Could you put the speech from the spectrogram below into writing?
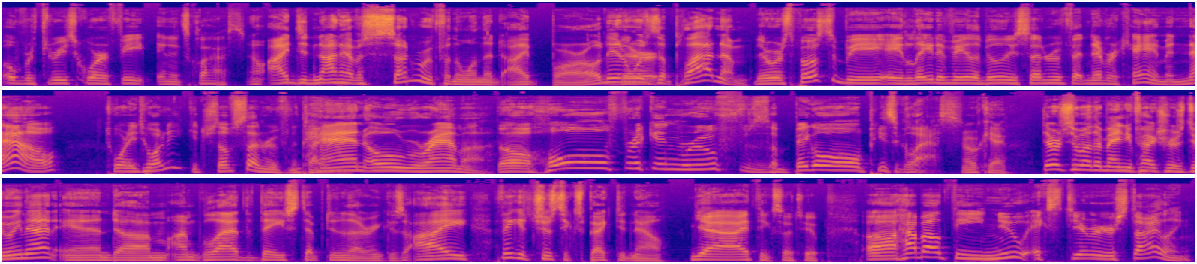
over three square feet in its class? Now, I did not have a sunroof on the one that I borrowed. It There- was the platinum. There was supposed to be a late availability sunroof that never came, and now 2020, get yourself a sunroof in the Titan. Panorama. The whole freaking roof is a big old piece of glass. Okay. There are some other manufacturers doing that, and um, I'm glad that they stepped into that ring because I, I think it's just expected now. Yeah, I think so too. Uh, how about the new exterior styling?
